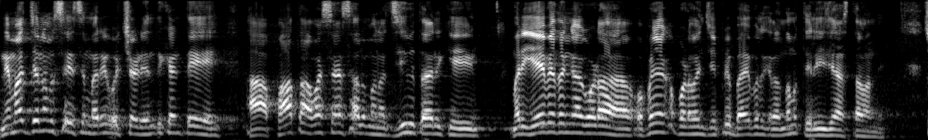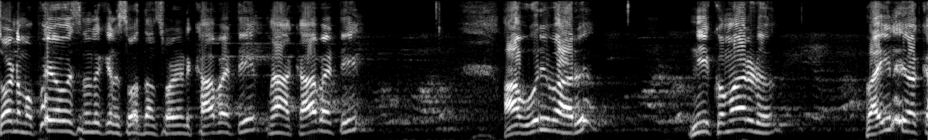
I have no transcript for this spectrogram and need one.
నిమజ్జనం చేసి మరీ వచ్చాడు. ఎందుకంటే ఆ పాత అవశేషాలు మన జీవితానికి మరి ఏ విధంగా కూడా ఉపయోగపడవని చెప్పి బైబిల్ గ్రంథం తెలియజేస్తా ఉంది. చూడండి ముప్పై వచనంలోకి వెళ్ళి చూద్దాం. చూడండి కాబట్టి కాబట్టి ఆ ఊరి వారు నీ కుమారుడు బయలు యొక్క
